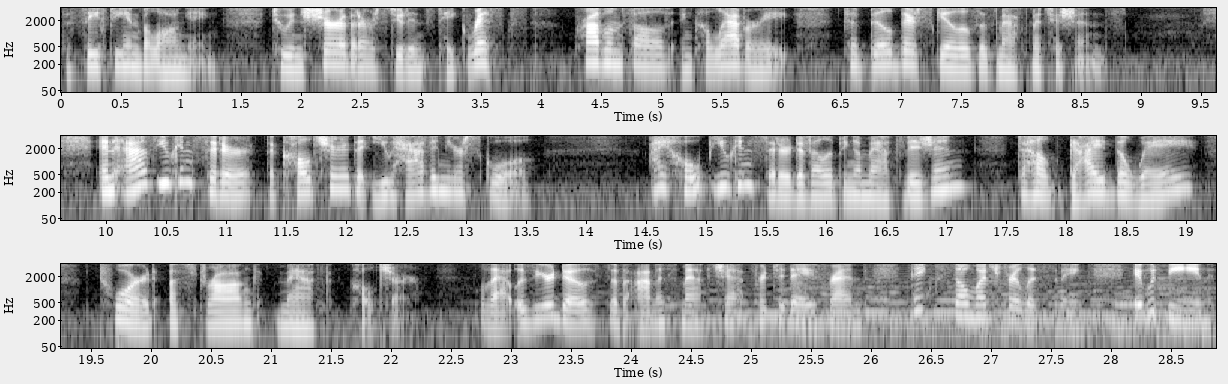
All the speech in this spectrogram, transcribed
the safety and belonging to ensure that our students take risks, problem solve, and collaborate to build their skills as mathematicians. And as you consider the culture that you have in your school, I hope you consider developing a math vision to help guide the way toward a strong math culture. Well, that was your dose of honest math chat for today, friend. Thanks so much for listening. It would mean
